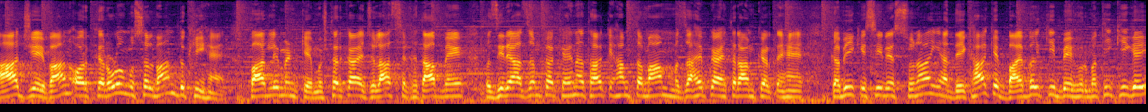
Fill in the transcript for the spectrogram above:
आज ये ईवान और करोड़ों मुसलमान दुखी हैं। पार्लियामेंट के मुश्तर अजलास से खिताब में वज़ीर अजम का कहना था कि हम तमाम मजाहब का एहतराम करते हैं। कभी किसी ने सुना या देखा कि बाइबल की बेहरमती की गई?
